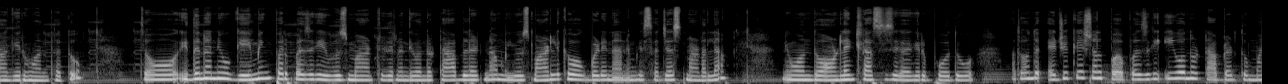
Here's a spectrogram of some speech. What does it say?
ಆಗಿರುವಂಥದ್ದು. ಸೊ ಇದನ್ನು ನೀವು ಗೇಮಿಂಗ್ ಪರ್ಪಸ್ಗೆ ಯೂಸ್ ಮಾಡ್ತಿದ್ದೀರ ನೀವು ಒಂದು ಟ್ಯಾಬ್ಲೆಟ್ನ ಯೂಸ್ ಮಾಡಲಿಕ್ಕೆ ಹೋಗಬೇಡಿ. ನಾನು ನಿಮಗೆ ಸಜೆಸ್ಟ್ ಮಾಡಲ್ಲ. ಒಂದು ಆನ್ಲೈನ್ ಕ್ಲಾಸಸ್ಗಾಗಿರ್ಬೋದು ಅಥವಾ ಒಂದು ಎಜುಕೇಷ್ನಲ್ ಪರ್ಪಸ್ಗೆ ಈ ಒಂದು ಟ್ಯಾಬ್ಲೆಟ್ ತುಂಬಾ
